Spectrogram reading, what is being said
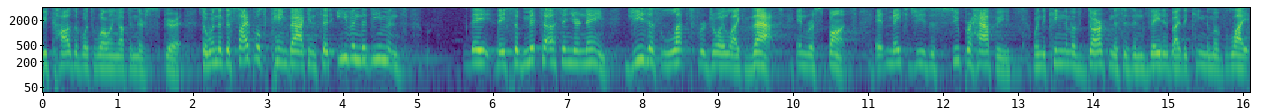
because of what's welling up in their spirit. So when the disciples came back and said, Even the demons they, they submit to us in your name. Jesus leapt for joy like that in response. It makes Jesus super happy when the kingdom of darkness is invaded by the kingdom of light.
